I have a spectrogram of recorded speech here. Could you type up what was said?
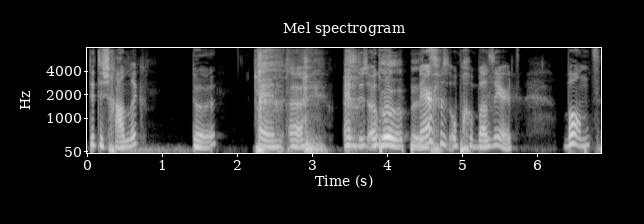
Dit is schadelijk. De. En, eh, en dus ook nergens op gebaseerd. Want,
